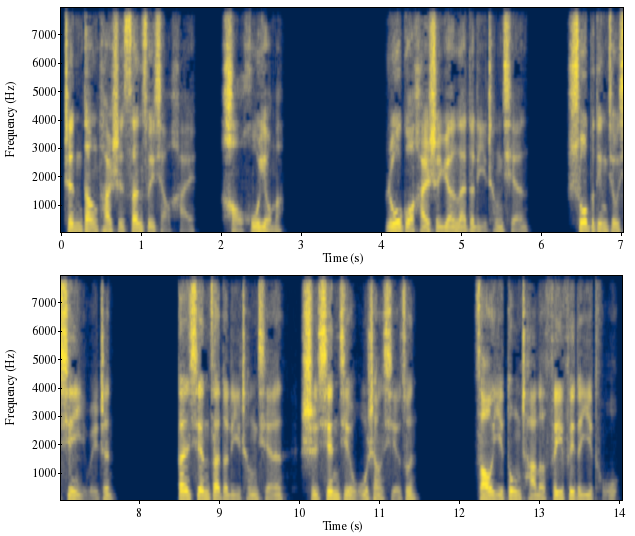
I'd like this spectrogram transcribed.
真当他是三岁小孩，好忽悠吗？如果还是原来的李承前，说不定就信以为真。但现在的李承前是仙界无上邪尊，早已洞察了菲菲的意图，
